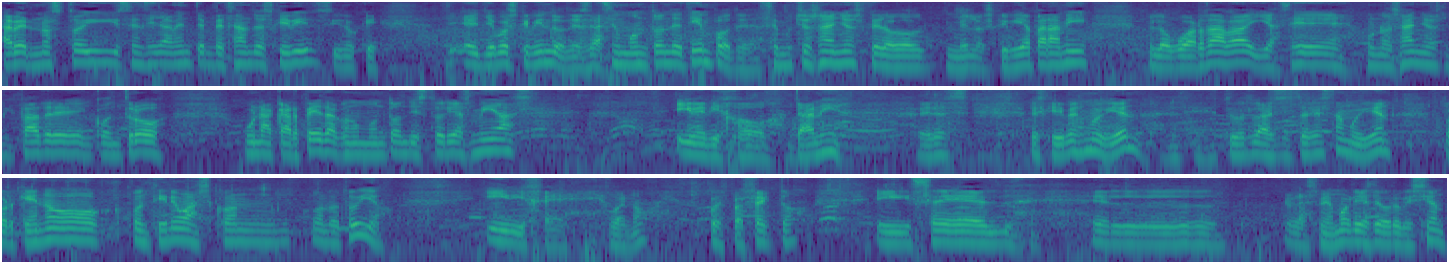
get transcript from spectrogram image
a ver, no estoy sencillamente empezando a escribir, sino que llevo escribiendo desde hace un montón de tiempo, desde hace muchos años, pero me lo escribía para mí, me lo guardaba y hace unos años mi padre encontró una carpeta con un montón de historias mías y me dijo, Dani, eres, escribes muy bien, tú, las historias están muy bien, ¿por qué no continúas con, con lo tuyo? Y dije, bueno, pues perfecto. Hice el, el, las memorias de Eurovisión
